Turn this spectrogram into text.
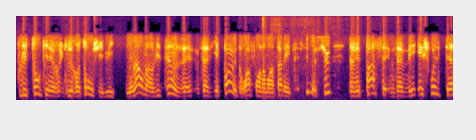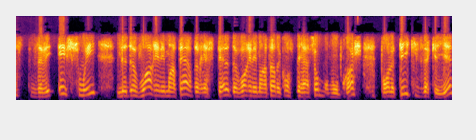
plutôt qu'il retourne chez lui. Mais là, on a envie de dire, vous n'aviez pas un droit fondamental à être ici, monsieur. Vous avez, pas, vous avez échoué le test. Vous avez échoué le devoir élémentaire de respect, le devoir élémentaire de considération pour vos proches, pour le pays qui vous accueillait.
